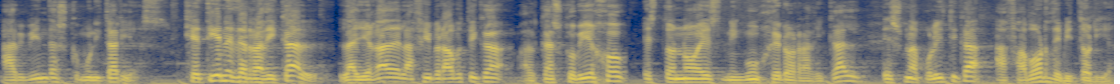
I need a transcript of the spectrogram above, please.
a viviendas comunitarias. ¿Qué tiene de radical la llegada de la fibra óptica al casco viejo? Esto no es ningún giro radical, es una política a favor de Vitoria.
